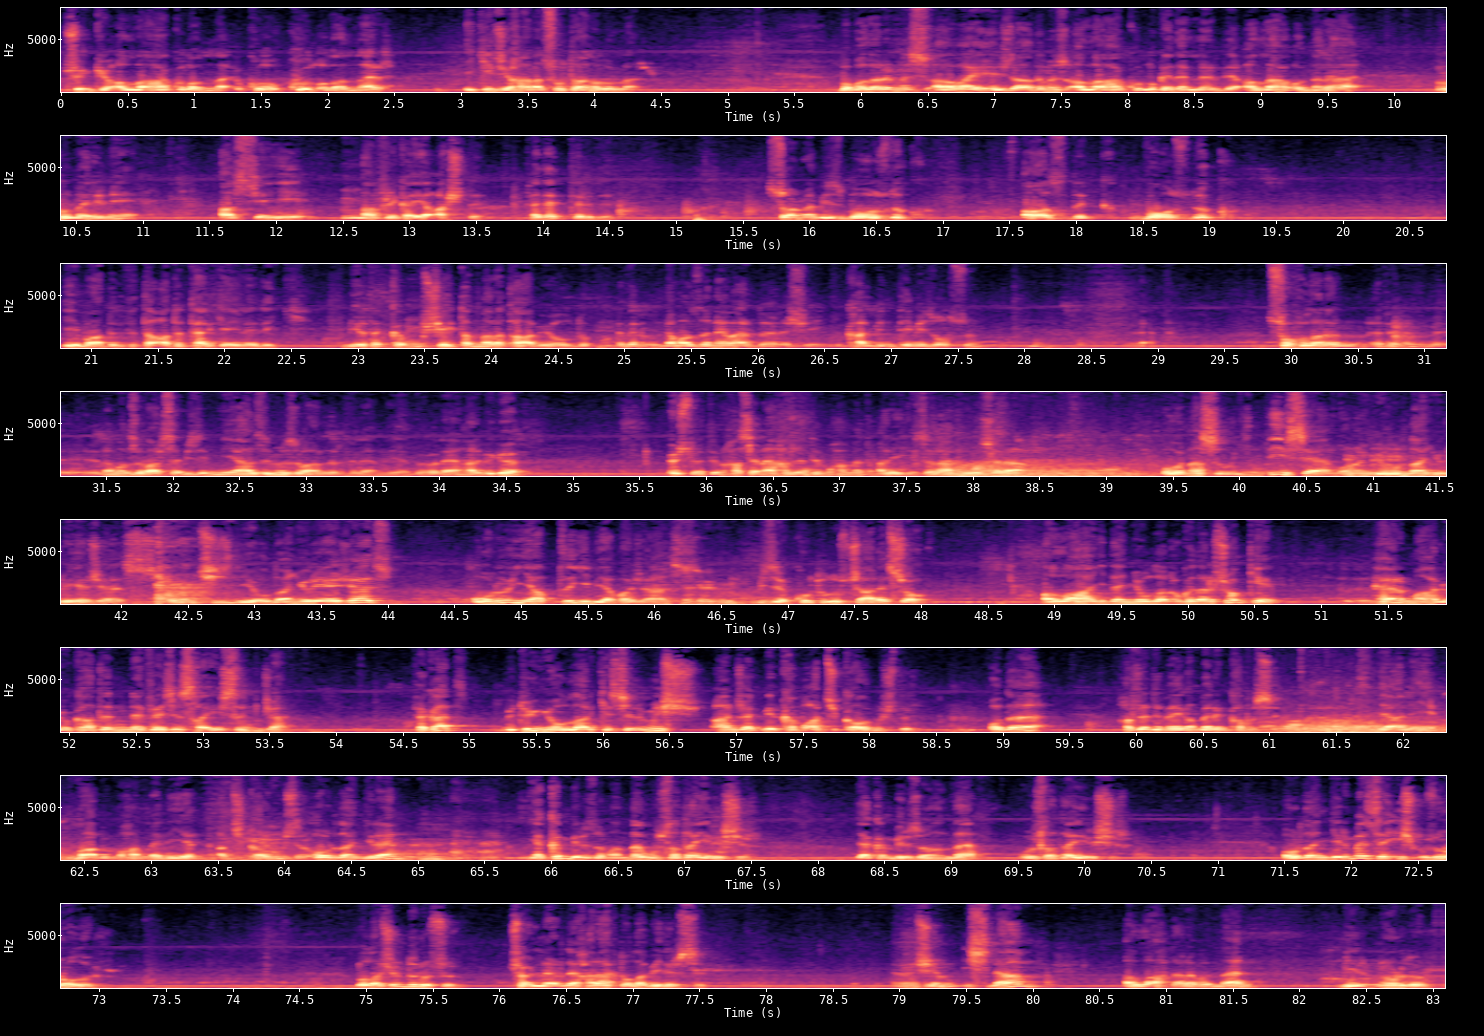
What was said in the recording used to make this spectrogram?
Çünkü Allah'a kul, olanlar, kul, kul olanlar iki cihana sultan olurlar. Babalarımız, avay ecdadımız Allah'a kulluk ederlerdi. Allah onlara Rumeli'ni, Asya'yı, Afrika'yı açtı, fethettirdi. Sonra biz bozduk, azdık, bozduk, ibadet-i taatı terk eyledik. Bir takım şeytanlara tabi olduk. Efendim namazda ne vardı öyle şey? Kalbin temiz olsun. Sofuların efendim namazı varsa bizim niyazımız vardır filan diye böyle. Halbuki Üsvetün Hasene Hazreti Muhammed Aleyhisselatü Vesselam o nasıl gittiyse onun yolundan yürüyeceğiz. Onun çizdiği yoldan yürüyeceğiz. Onun yaptığı gibi yapacağız. Bize kurtuluş çaresi o. Allah'a giden yollar o kadar çok ki her mahlukatın nefesi sayısınca. Fakat bütün yollar kesilmiş ancak bir kapı açık kalmıştır. O da Hazreti Peygamber'in kapısı. Yani Bab-ı Muhammediyet açık kalmıştır. Oradan giren yakın bir zamanda vuslata erişir. Yakın bir zamanda vuslata erişir. Oradan girmezse iş uzun olur. Dolaşır durursun. Çöllerde halak da olabilirsin. Yani şimdi İslam Allah tarafından bir nurdur.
